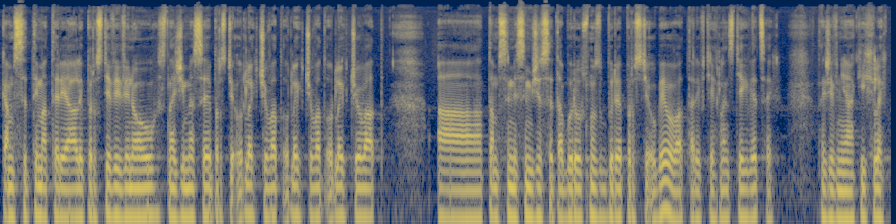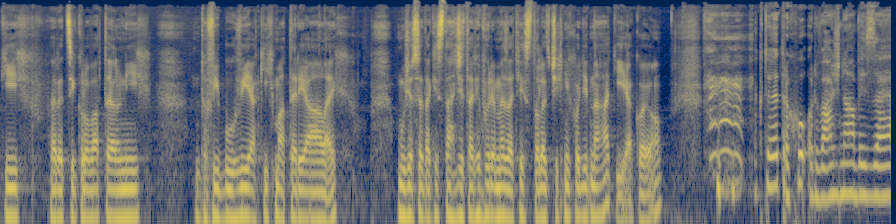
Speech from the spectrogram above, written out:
kam se ty materiály prostě vyvinou, snažíme se je prostě odlehčovat, odlehčovat, odlehčovat a tam si myslím, že se ta budoucnost bude prostě objevovat tady v těchhle z těch věcech. Takže v nějakých lehkých, recyklovatelných, do výbůh jakých materiálech, může se taky stát, že tady budeme za těch sto let všichni chodit na hatí, jako jo. Tak to je trochu odvážná vize,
